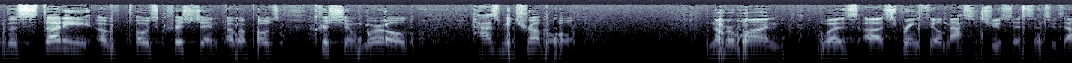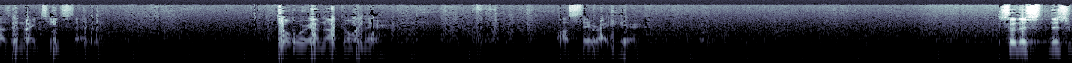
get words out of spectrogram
But the study of post Christian, of a post Christian world, has me troubled. Number one was uh, Springfield, Massachusetts in 2019 study. Don't worry, I'm not going there. I'll stay right here. So this this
